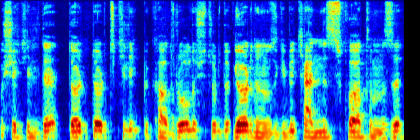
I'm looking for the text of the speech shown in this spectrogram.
Bu şekilde 4-4-2'lik bir kadro oluşturduk. Gördüğünüz gibi kendi squat'ımızı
